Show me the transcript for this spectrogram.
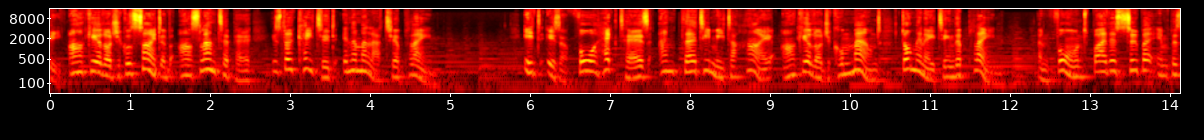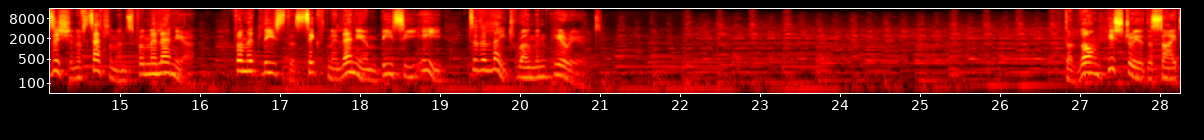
The archaeological site of Arslantepe is located in the Malatya Plain. It is a 4 hectares and 30 metre high archaeological mound dominating the plain and formed by the superimposition of settlements for millennia, from at least the 6th millennium BCE to the late Roman period. The long history of the site,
